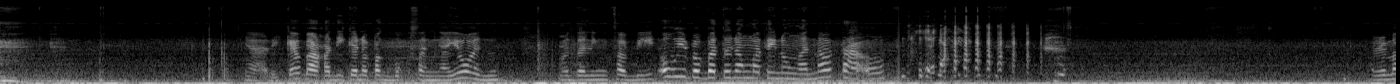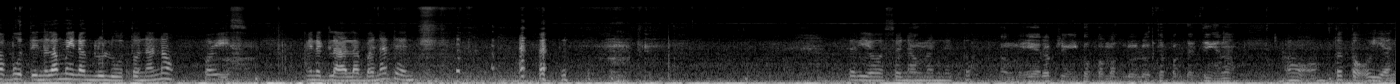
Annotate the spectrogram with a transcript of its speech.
Yari ka, baka di ka na pagbuksan ngayon. Madaling sabihin, oh, iba ba to ng matinong ano, tao? Pero mabuti na lang may nagluluto na, no? Boys, may naglalaban na din. Seryoso naman nito. Ang mahirap yung ikaw pa magluluto pagdating, ano? Oo, totoo yan.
